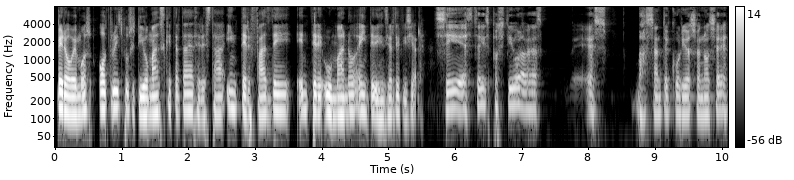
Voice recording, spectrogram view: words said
pero vemos otro dispositivo más que trata de hacer esta interfaz de entre humano e inteligencia artificial. Sí, este dispositivo la verdad es, bastante curioso. No sé,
